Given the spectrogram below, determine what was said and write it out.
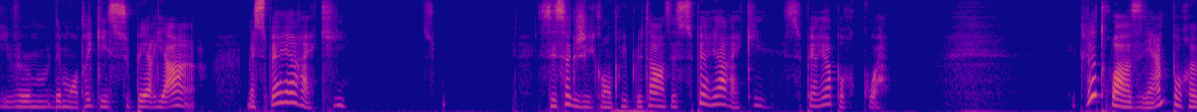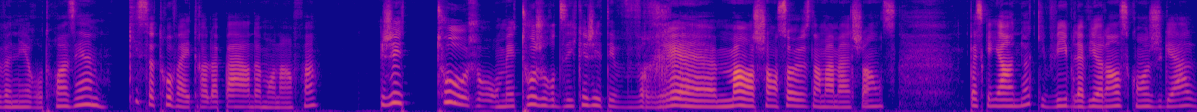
Il veut démontrer qu'il est supérieur. Mais supérieur à qui? C'est ça que j'ai compris plus tard. C'est supérieur à qui? Supérieur pour quoi? Le troisième, pour revenir au troisième, qui se trouve être le père de mon enfant, j'ai toujours, mais toujours dit que j'étais vraiment chanceuse dans ma malchance. Parce qu'il y en a qui vivent la violence conjugale,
